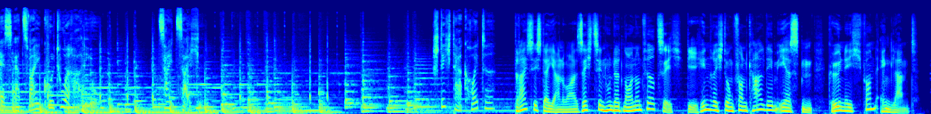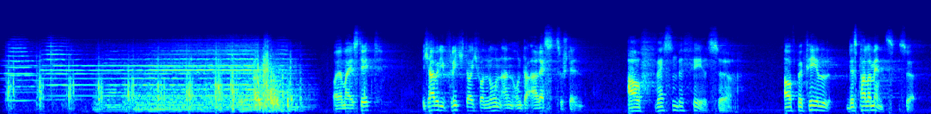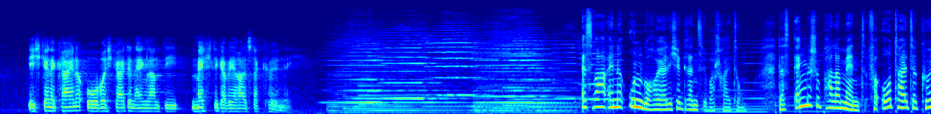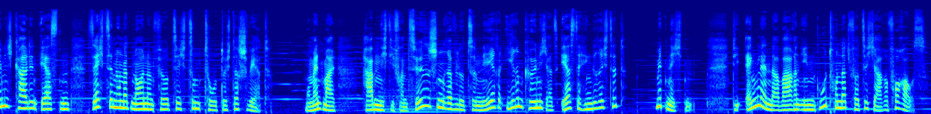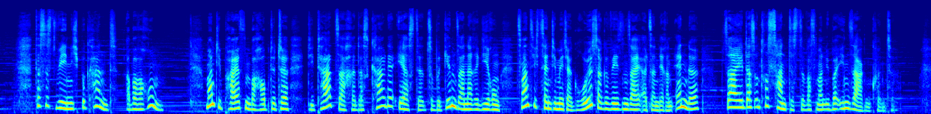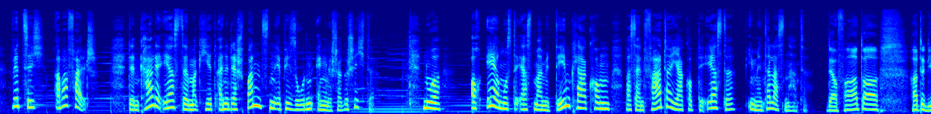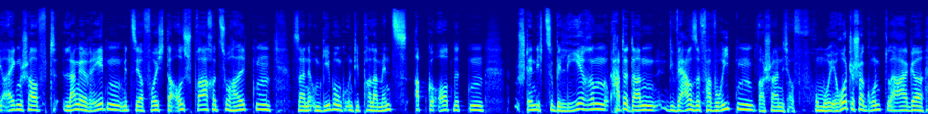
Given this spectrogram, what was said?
SR2 Kulturradio. Zeitzeichen. Stichtag heute. 30. Januar 1649, die Hinrichtung von Karl I., König von England. Euer Majestät, ich habe die Pflicht, euch von nun an unter Arrest zu stellen. Auf wessen Befehl, Sir? Auf Befehl des Parlaments, Sir. Ich kenne keine Obrigkeit in England, die mächtiger wäre als der König. Es war eine ungeheuerliche Grenzüberschreitung. Das englische Parlament verurteilte König Karl I. 1649 zum Tod durch das Schwert. Moment mal, haben nicht die französischen Revolutionäre ihren König als Erste hingerichtet? Mitnichten. Die Engländer waren ihnen gut 140 Jahre voraus. Das ist wenig bekannt, aber warum? Monty Python behauptete, die Tatsache, dass Karl I. zu Beginn seiner Regierung 20 Zentimeter größer gewesen sei als an deren Ende, sei das Interessanteste, was man über ihn sagen könnte. Witzig, aber falsch. Denn Karl I. markiert eine der spannendsten Episoden englischer Geschichte. Nur, auch er musste erst mal mit dem klarkommen, was sein Vater Jakob I. ihm hinterlassen hatte. Der Vater hatte die Eigenschaft, lange Reden mit sehr feuchter Aussprache zu halten, seine Umgebung und die Parlamentsabgeordneten ständig zu belehren, hatte dann diverse Favoriten, wahrscheinlich auf homoerotischer Grundlage,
